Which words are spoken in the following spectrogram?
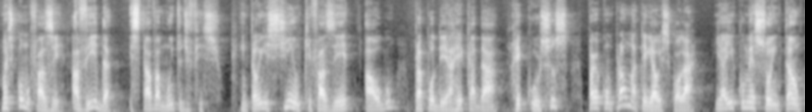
Mas como fazer? A vida estava muito difícil. Então eles tinham que fazer algo para poder arrecadar recursos para comprar um material escolar. E aí começou então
